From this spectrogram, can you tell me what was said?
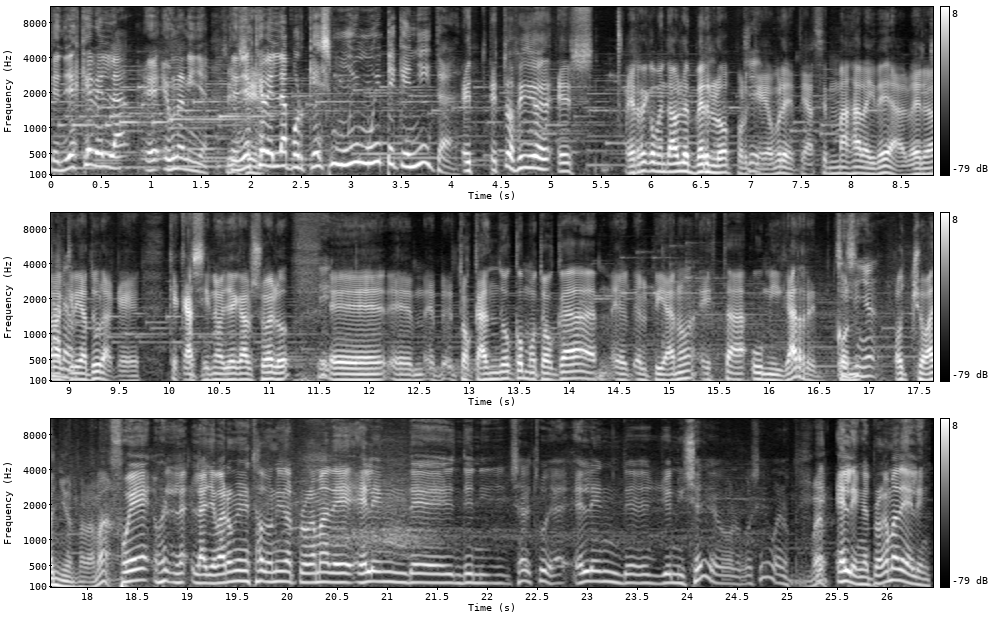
tendrías que verla, eh, es una niña, Sí, tendrías sí. que verla porque es muy, muy pequeñita. Est- Estos vídeos es, es recomendable verlos porque, Sí. hombre, te hacen más a la idea al ver a la criatura que, que casi no llega al suelo Sí. eh, eh, tocando como toca el, el piano esta Umi Garrett con señor. ocho años nada más. Fue, la, la llevaron en Estados Unidos al programa de Ellen de, de- ¿sabes tú? Ellen de Jenny o algo así, bueno. Bueno. Eh, Ellen, el programa de Ellen.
